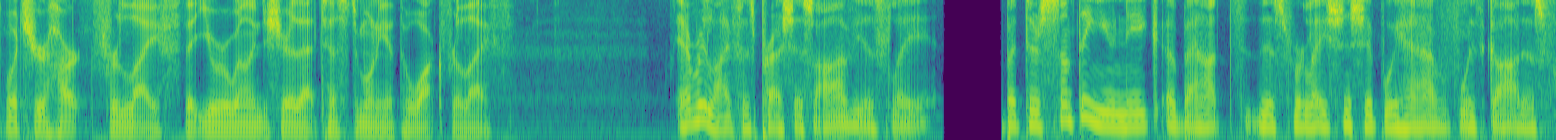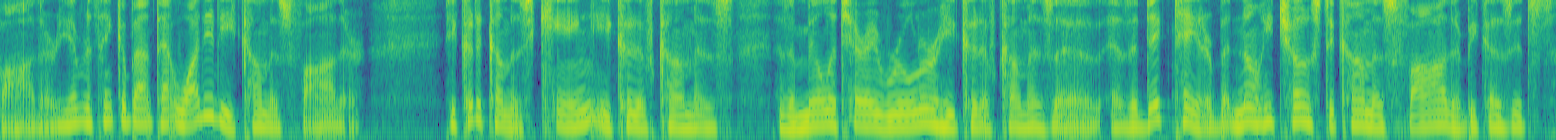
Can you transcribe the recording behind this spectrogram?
What's your heart for life that you were willing to share that testimony at the Walk for Life? Every life is precious, obviously. But there's something unique about this relationship we have with God as Father. You ever think about that? Why did He come as Father? He could have come as king. He could have come as, as a military ruler. He could have come as a, as a dictator. But no, he chose to come as father because it's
